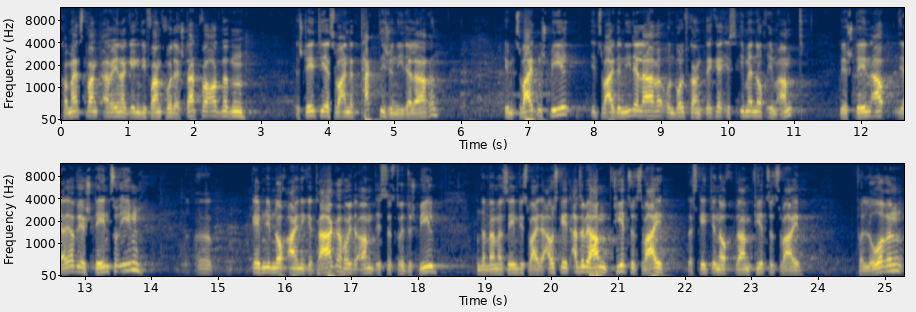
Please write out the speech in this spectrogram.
Commerzbank Arena gegen die Frankfurter Stadtverordneten. Es steht hier, es war eine taktische Niederlage. Im zweiten Spiel die zweite Niederlage, und Wolfgang Decker ist immer noch im Amt. Wir stehen, ja, ja, wir stehen zu ihm, äh, geben ihm noch einige Tage. Heute Abend ist das dritte Spiel und dann werden wir sehen, wie es weiter ausgeht. Also, wir haben 4 zu 2. Das geht ja noch. Wir haben 4 zu 2 verloren,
